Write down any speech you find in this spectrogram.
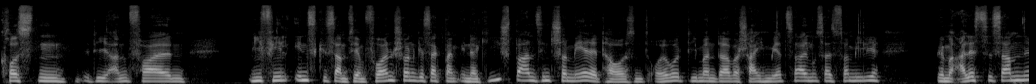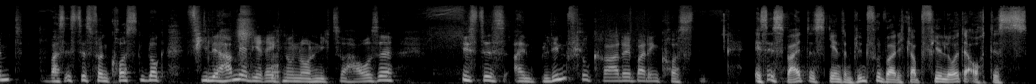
Kosten, die anfallen. Wie viel insgesamt? Sie haben vorhin schon gesagt, beim Energiesparen sind schon mehrere tausend Euro, die man da wahrscheinlich mehr zahlen muss als Familie. Wenn man alles zusammennimmt, was ist das für ein Kostenblock? Viele haben ja die Rechnung noch nicht zu Hause. Ist es ein Blindflug gerade bei den Kosten? Es ist weitestgehend ein Blindflug, weil ich glaube, viele Leute auch das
